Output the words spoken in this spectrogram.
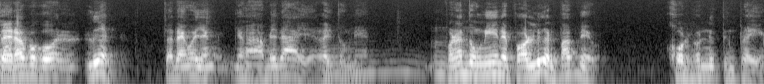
แต่แล้วแล้วปรากฏว่าเลื่อน แสดงว่ายังยังหาไม่ได้อะไรตรงเนี้ย เพราะฉะนั้นตรงนี้เนี่ยพอเลื่อนปั๊บเนี่ยคนก็นึกถึงเพลง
